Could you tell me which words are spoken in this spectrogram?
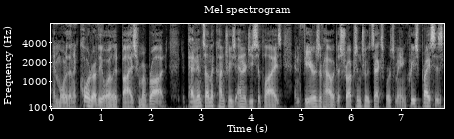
and more than a quarter of the oil it buys from abroad. Dependence on the country's energy supplies and fears of how a disruption to its exports may increase prices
